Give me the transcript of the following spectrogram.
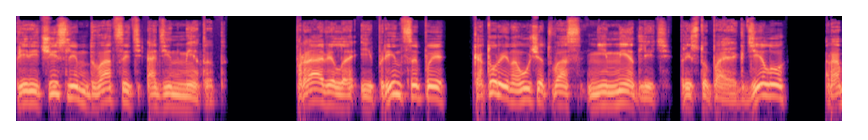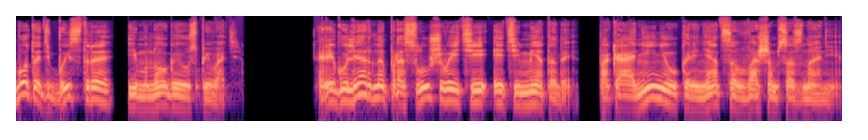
перечислим 21 метод. Правила и принципы, которые научат вас не медлить, приступая к делу, работать быстро и многое успевать. Регулярно прослушивайте эти методы, пока они не укоренятся в вашем сознании.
